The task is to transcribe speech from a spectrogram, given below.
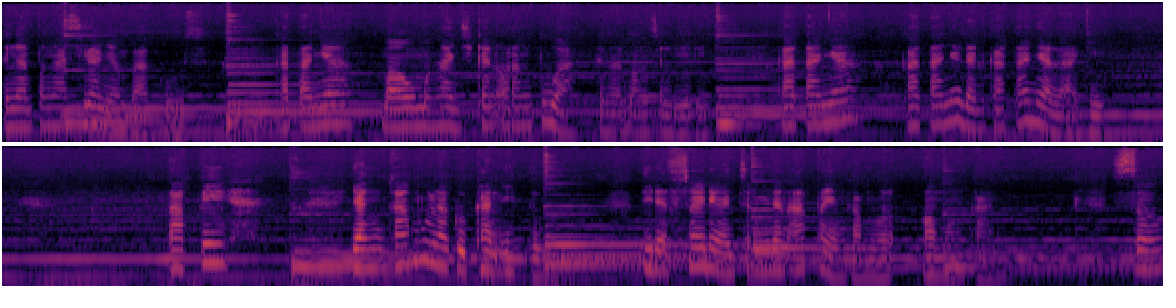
dengan penghasilan yang bagus. Katanya mau menghajikan orang tua dengan uang sendiri. Katanya katanya dan katanya lagi. Tapi yang kamu lakukan itu tidak sesuai dengan cerminan apa yang kamu omongkan. So,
